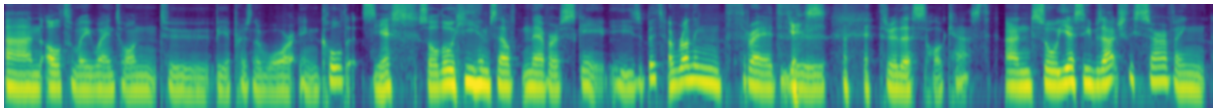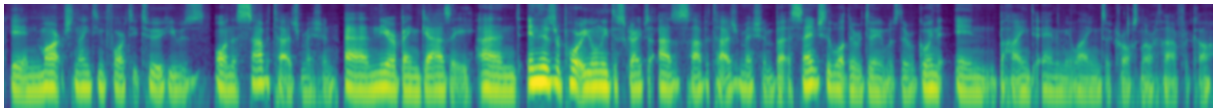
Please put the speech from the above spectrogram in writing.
and ultimately went on to be a prisoner of war in Colditz. Yes. So although he himself never escaped, he's a bit a running thread through Yes. through this podcast. And so yes, he was actually serving in March 1942. He was on a sabotage mission uh, near Benghazi, and in his report he only describes it as a sabotage mission. But essentially, what they were doing was they were going in behind enemy lines across North Africa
